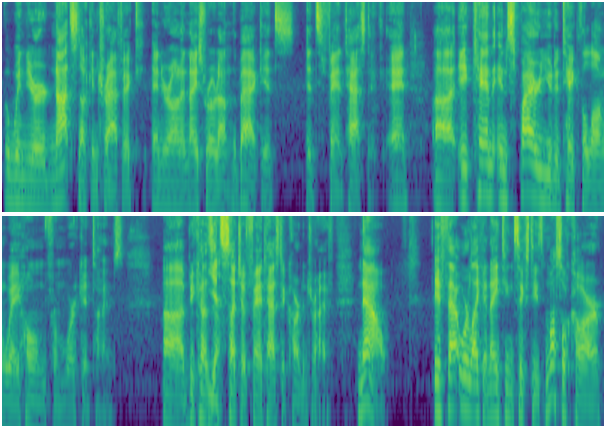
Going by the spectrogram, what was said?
when you're not stuck in traffic and you're on a nice road out in the back, it's it's fantastic. And uh, it can inspire you to take the long way home from work at times uh, because yes. it's such a fantastic car to drive. Now, if that were like a 1960s muscle car,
